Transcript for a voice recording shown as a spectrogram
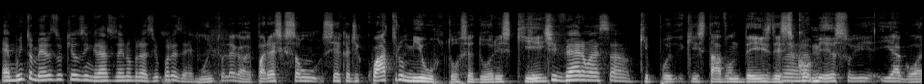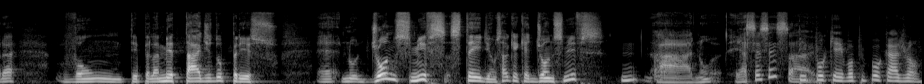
É muito menos do que os ingressos aí no Brasil, por exemplo. Muito legal. E parece que são cerca de 4 mil torcedores Que que, tiveram essa. que, que estavam desde esse É. começo e, e agora vão ter pela metade do preço. É, no John Smith's Stadium. Sabe o que é John Smith's? Ah, não, essa você sabe. Pipoquei, vou pipocar, João.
